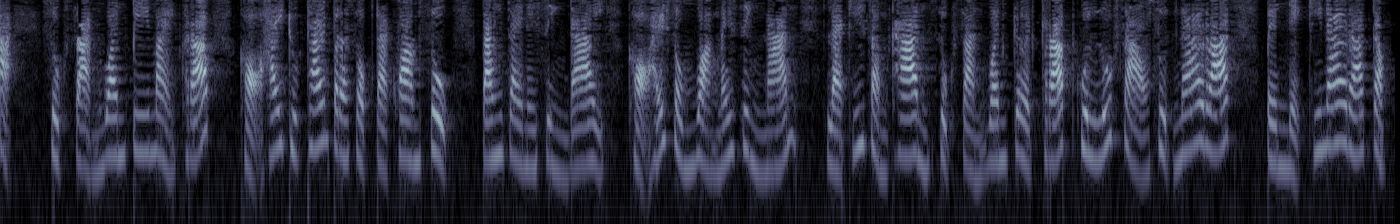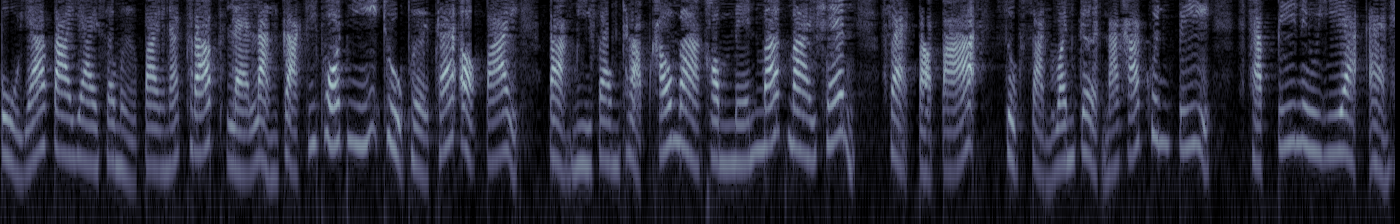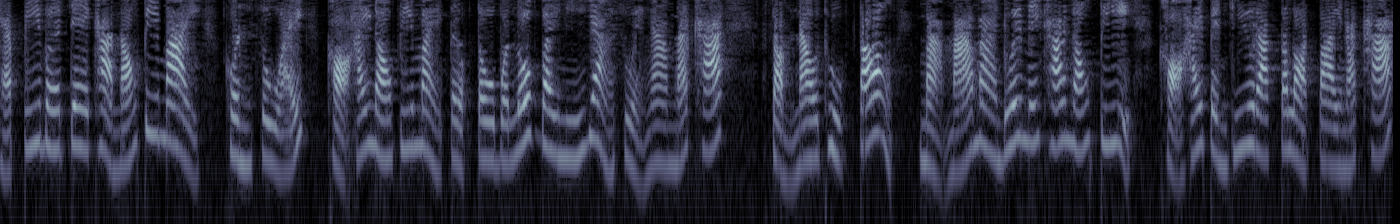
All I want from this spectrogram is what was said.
สุขสันต์วันปีใหม่ครับ ขอให้ทุกท่านประสบแต่ความสุข ตั้งใจในสิ่งใด ขอให้สมหวังในสิ่งนั้น และที่สำคัญสุขสันต์วันเกิดครับ คุณลูกสาวสุดน่ารัก เป็นเด็กที่น่ารักกับปู่ย่าตายายเสมอไปนะครับ และหลังจากที่โพสต์นี้ถูกเผยแพร่ออกไป ต่างมีแฟนคลับเข้ามาคอมเมนต์มากมายเช่น แฝดป้าป๊า สุขสันต์วันเกิดนะคะคุณปี Happy New Year and Happy Birthday ค่ะน้องปีใหม่ คนสวย ขอให้น้องปีใหม่เติบโตบนโลกใบนี้อย่างสวยงามนะคะสำเนาถูกต้อง หมาม้ามาด้วยไหมคะน้องปี ขอให้เป็นที่รักตลอดไปนะคะ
